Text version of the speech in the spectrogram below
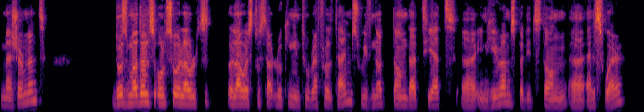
measurement. Those models also allow, allow us to start looking into referral times. We've not done that yet uh, in HeRAMS, but it's done uh, elsewhere.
